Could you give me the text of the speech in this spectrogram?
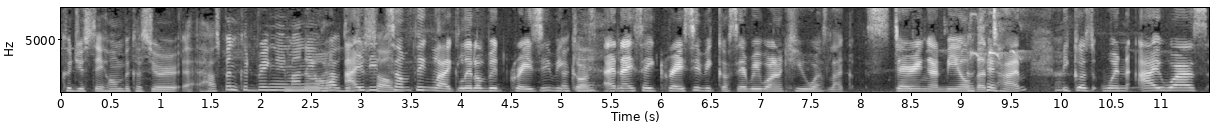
could you stay home because your uh, husband could bring in money, or how did I you did solve? something like little bit crazy because, Okay. and I say crazy because everyone here was like staring at me all Okay. the time. Because when I was,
